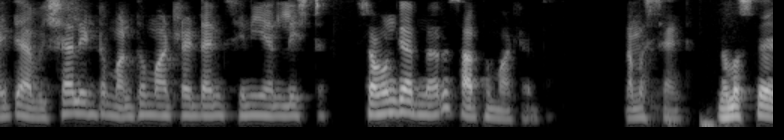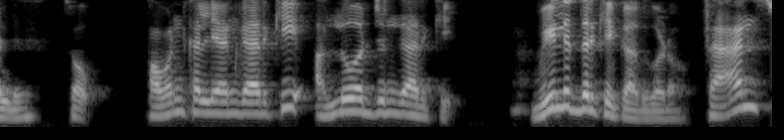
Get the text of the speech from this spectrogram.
అయితే ఆ విషయాలు ఏంటో మనతో మాట్లాడడానికి సినీ అనలిస్ట్ శ్రవణ్ గారు ఉన్నారు. సార్తో మాట్లాడతాం నమస్తే అండి. నమస్తే అండి. సో పవన్ కళ్యాణ్ గారికి అల్లు అర్జున్ గారికి వీళ్ళిద్దరికీ కాదు కూడా ఫ్యాన్స్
